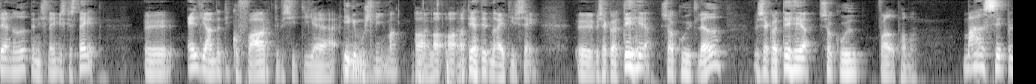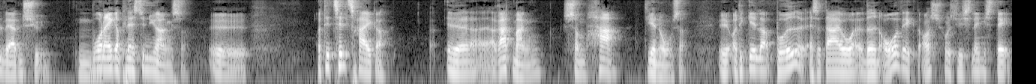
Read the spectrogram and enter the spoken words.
dernede, den islamiske stat. Øh, alle de andre, de er kuffar, det vil sige, de er ikke Mm. muslimer, og, og, og, og det her, det er den rigtige sag. Øh, hvis jeg gør det her, så er Gud glad. Hvis jeg gør det her, så er Gud vred på mig. meget simpelt verdenssyn, mm. hvor der ikke er plads til nuancer. Øh, og det tiltrækker øh, ret mange, som har diagnoser. Øh, og det gælder både, altså der har jo været en overvægt også hos islamisk stat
